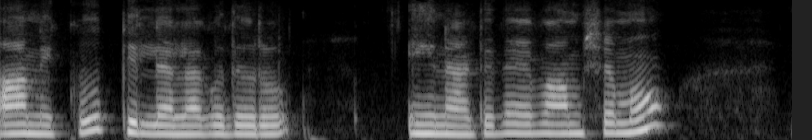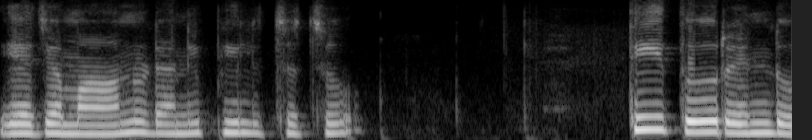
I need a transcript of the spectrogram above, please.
ఆమెకు పిల్లలగుదురు. ఈనాటి దైవాంశము యజమానుడని పిలుచుచు. తీతు రెండు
